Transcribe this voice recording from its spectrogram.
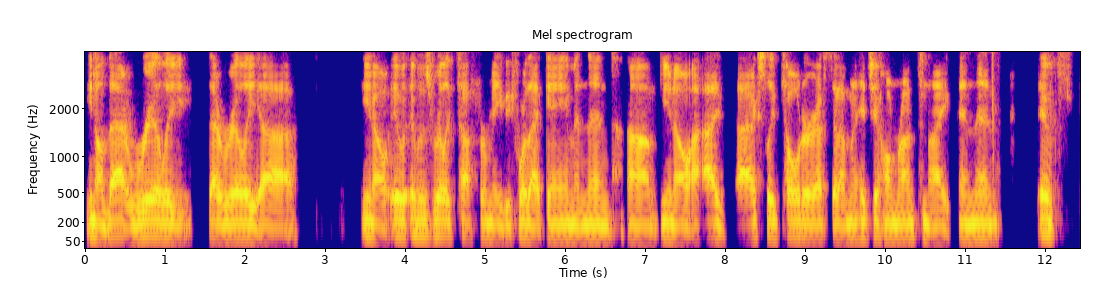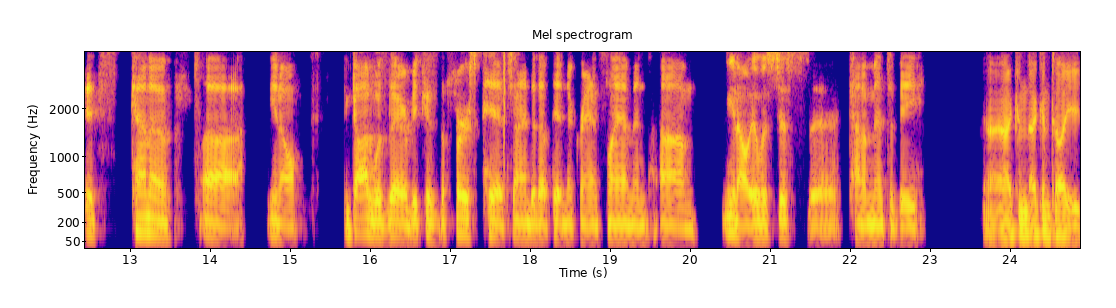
you know that really that really uh, you know, it, it was really tough for me before that game. And then, um, you know, I, I actually told her, I said, I'm going to hit you a home run tonight. And then it's, it's kind of, uh, you know, God was there because the first pitch I ended up hitting a grand slam and, um, you know, it was just uh, kind of meant to be. I can, I can tell you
